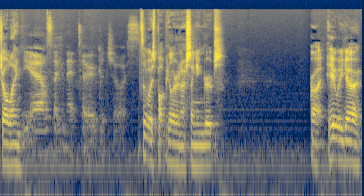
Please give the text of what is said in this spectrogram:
Jolene. Yeah, I was thinking that too. Good choice. It's always popular in our singing groups. Right, here we go.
